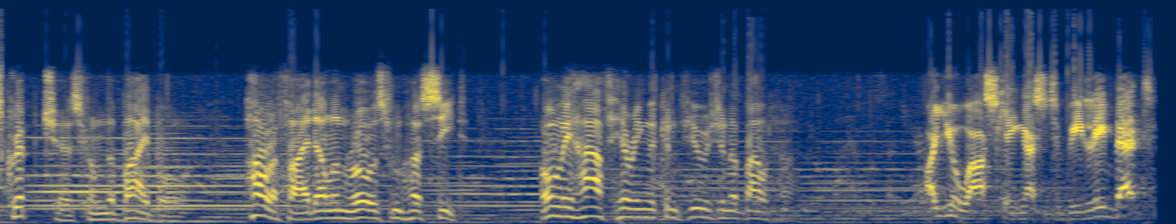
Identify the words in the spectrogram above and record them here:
Scriptures from the Bible. Horrified, Ellen rose from her seat, only half hearing the confusion about her. Are you asking us to believe that?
